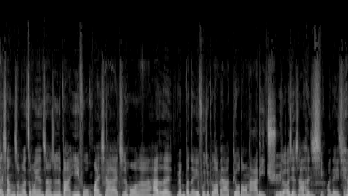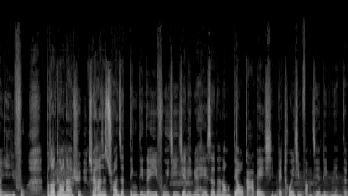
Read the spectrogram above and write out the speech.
在想什么。总而言之，就是把衣服换下来之后呢，他的原本的衣服就不知道被他丢到哪里去了，而且是他很喜欢的一件衣服，不知道丢到哪里去。所以他是穿着丁丁的衣服以及一件里面黑色的那种吊嘎背心被推进房间里面的。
